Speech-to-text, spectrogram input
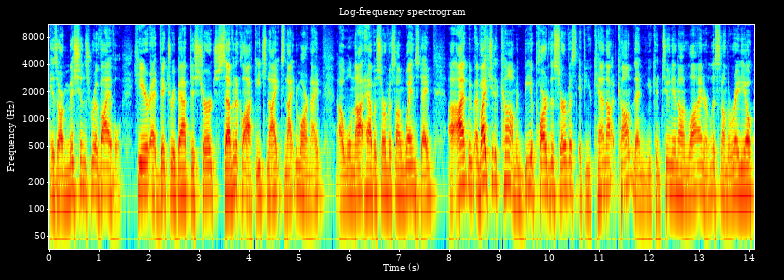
is our missions revival here at Victory Baptist Church, 7 o'clock each night, tonight and tomorrow night. Uh, we'll not have a service on Wednesday. Uh, I invite you to come and be a part of the service. If you cannot come, then you can tune in online or listen on the radio.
